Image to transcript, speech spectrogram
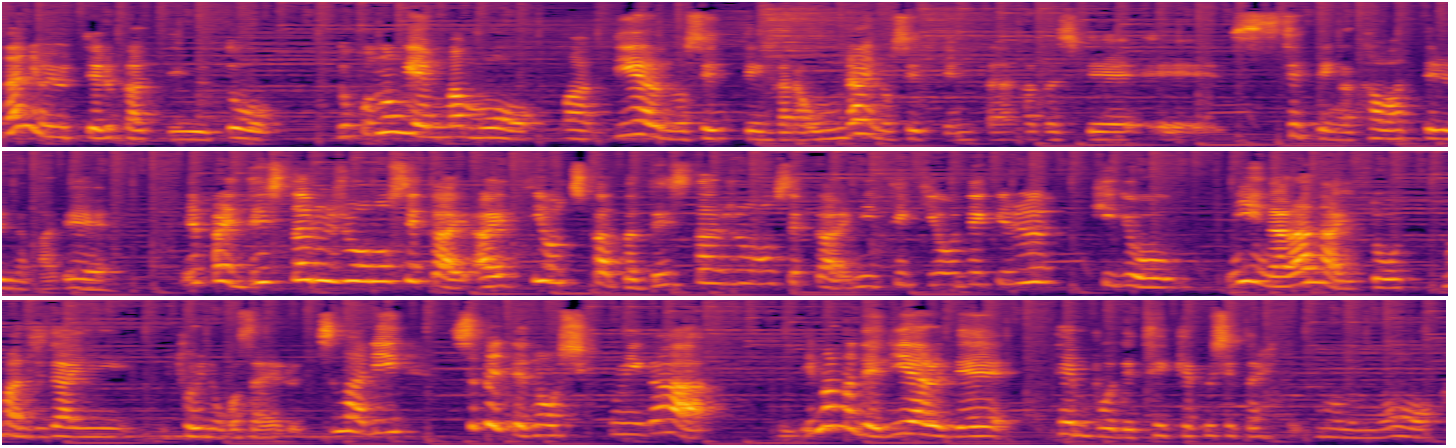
何を言ってるかっていうとどこの現場も、まあ、リアルの接点からオンラインの接点みたいな形で、えー、接点が変わっている中で、やっぱりデジタル上の世界、IT を使ったデジタル上の世界に適応できる企業にならないと、まあ、時代に取り残される。つまり、すべての仕組みが、今までリアルで店舗で接客してたものも、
